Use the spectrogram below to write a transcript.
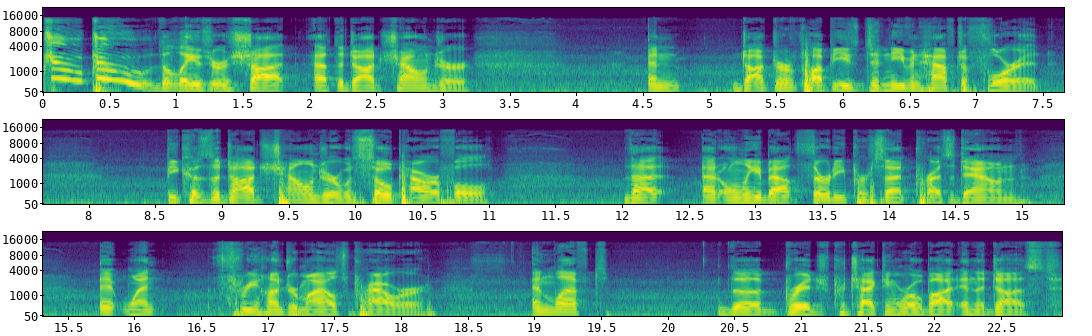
Pew pew! The laser shot at the Dodge Challenger, and Doctor of Puppies didn't even have to floor it because the Dodge Challenger was so powerful that at only about 30% press down, it went 300 miles per hour and left the bridge protecting robot in the dust.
